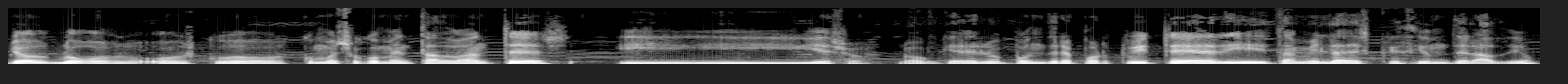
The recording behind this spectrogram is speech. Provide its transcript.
Yo luego, os, como os he comentado antes, y eso, ¿no? que lo pondré por Twitter y también la descripción del audio.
